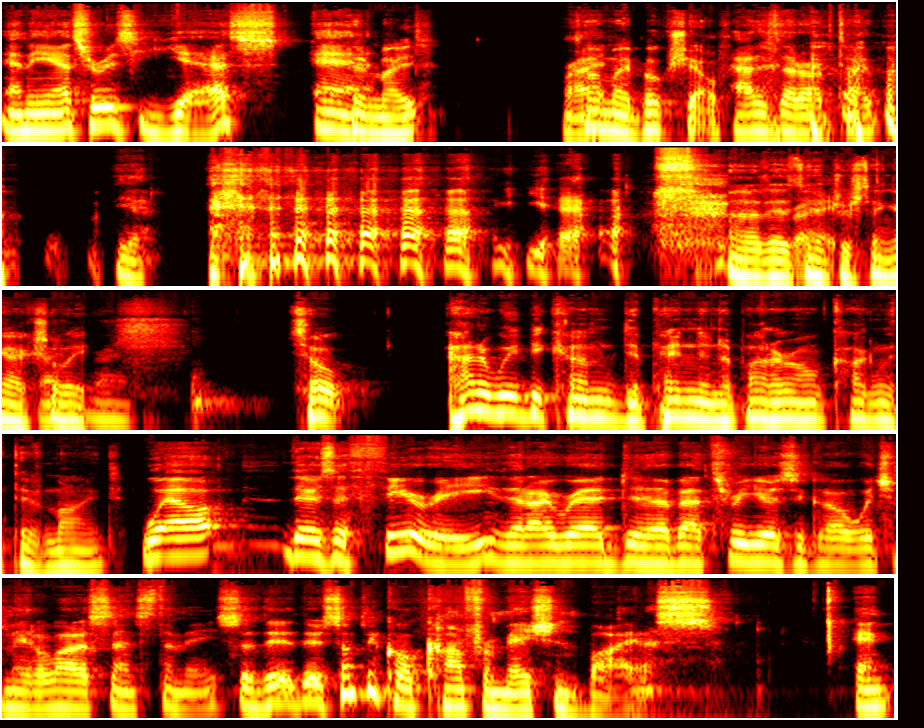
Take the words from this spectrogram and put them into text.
And the answer is yes. And my, right? on my bookshelf. How does that archetype? yeah. yeah. Uh, that's right. interesting, actually. Right, right. So, how do we become dependent upon our own cognitive mind? Well, there's a theory that I read uh, about three years ago, which made a lot of sense to me. So, there, there's something called confirmation bias. And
